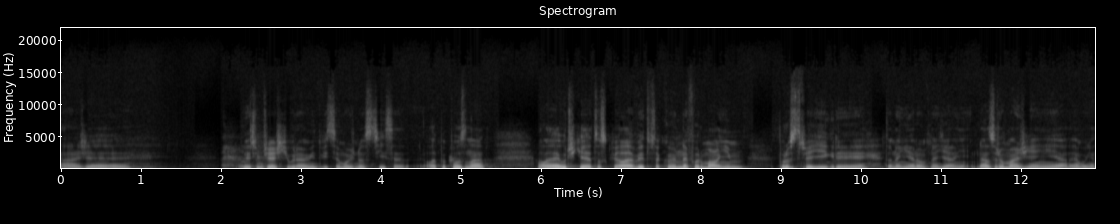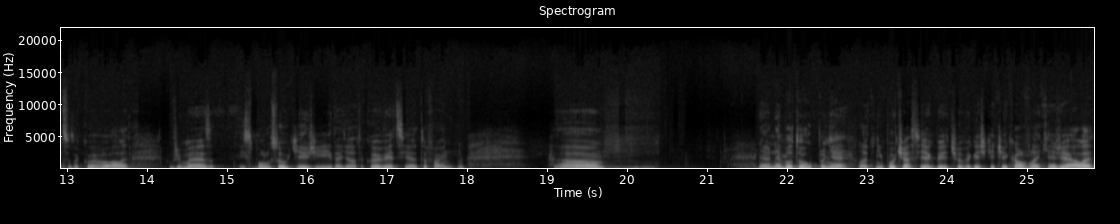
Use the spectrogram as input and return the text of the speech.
a že věřím, že ještě budeme mít více možností se lépe poznat, ale určitě je to skvělé být v takovém neformálním prostředí, kdy to není jenom v neděli na zhromaždění a nebo něco takového, ale můžeme i spolu soutěžit a dělat takové věci a je to fajn. Uh, ne, nebyl to úplně letní počasí, jak by člověk ještě čekal v létě, že? ale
